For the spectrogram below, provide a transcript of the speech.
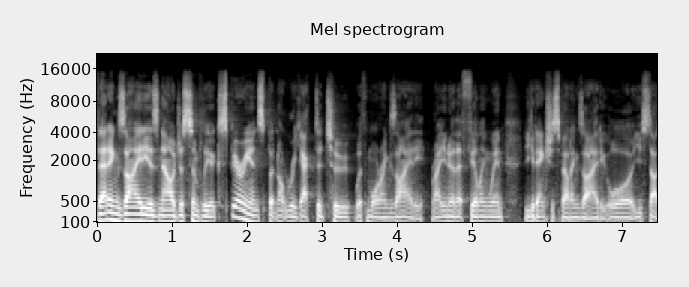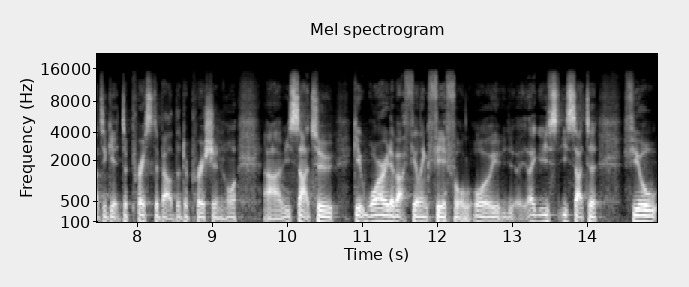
that anxiety is now just simply experienced but not reacted to with more anxiety, right? You know, that feeling when you get anxious about anxiety or you start to get depressed about the depression or um, you start to get worried about feeling fearful or like you, you start to feel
